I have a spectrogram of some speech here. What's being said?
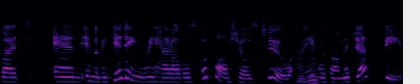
But and in the beginning, we had all those football shows too. Mm-hmm. I was on the Jets beat.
